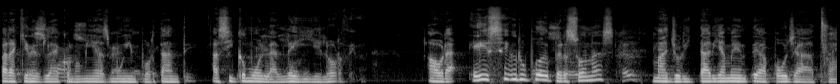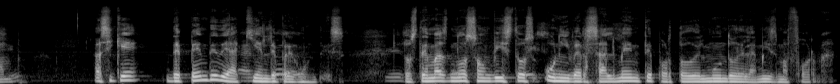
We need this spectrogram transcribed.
para quienes la economía es muy importante, así como la ley y el orden. Ahora, ese grupo de personas mayoritariamente apoya a Trump. Así que depende de a quién le preguntes. Los temas no son vistos universalmente por todo el mundo de la misma forma.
